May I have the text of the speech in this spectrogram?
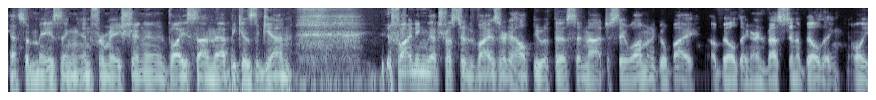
That's amazing information and advice on that because again, finding that trusted advisor to help you with this and not just say, well, I'm going to go buy a building or invest in a building. Well,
